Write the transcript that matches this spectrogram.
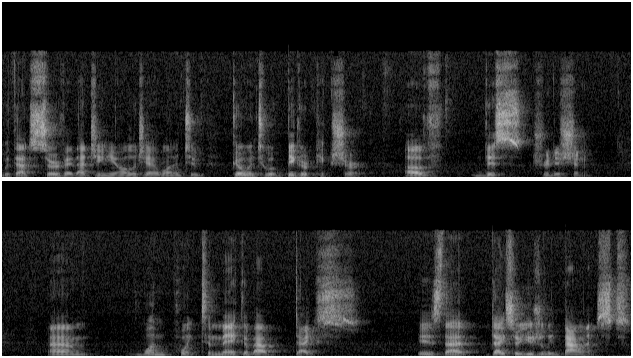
with that survey, that genealogy, I wanted to go into a bigger picture of this tradition. Um, one point to make about dice is that dice are usually balanced.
